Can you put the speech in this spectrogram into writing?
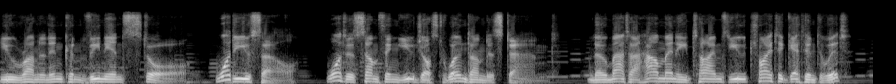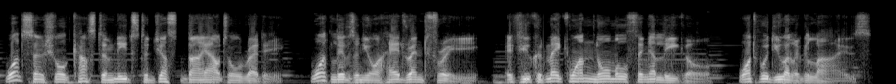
You run an inconvenience store. What do you sell? What is something you just won't understand? No matter how many times you try to get into it, what social custom needs to just die out already? What lives in your head rent free? If you could make one normal thing illegal, what would you legalize?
